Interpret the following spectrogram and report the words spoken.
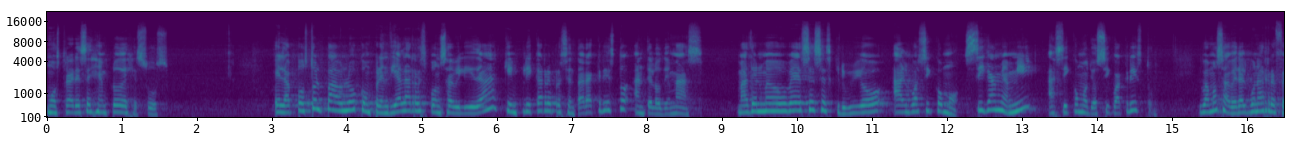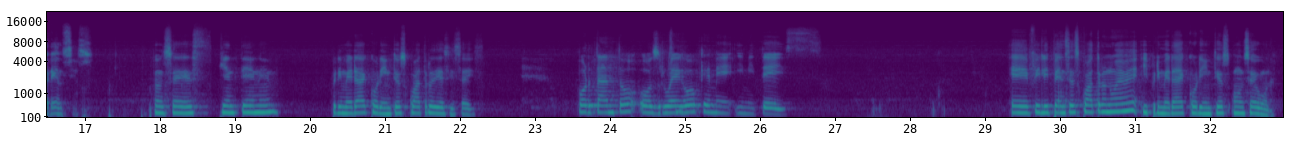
mostrar ese ejemplo de Jesús. El apóstol Pablo comprendía la responsabilidad que implica representar a Cristo ante los demás. Más de nueve veces escribió algo así como, síganme a mí, así como yo sigo a Cristo. Y vamos a ver algunas referencias. Entonces, ¿quién tiene Primera de Corintios 4, 16? Por tanto, os ruego que me imitéis. Eh, Filipenses 4.9 y Primera de Corintios 11.1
